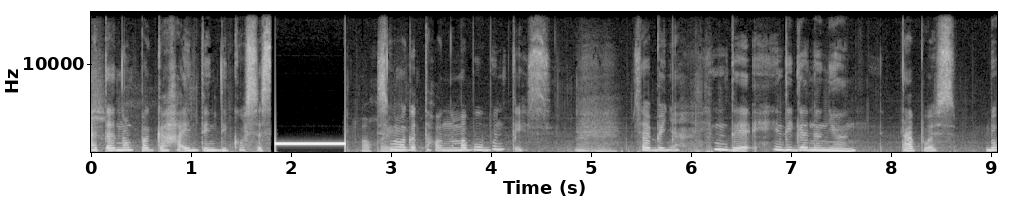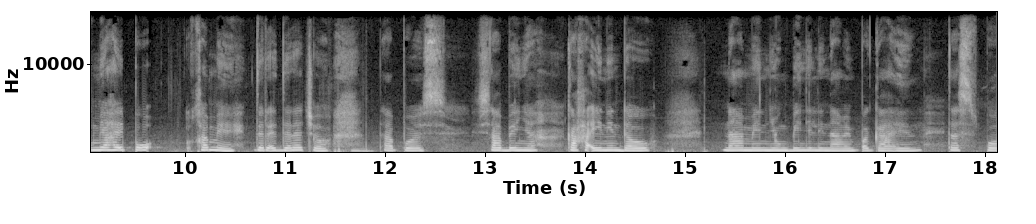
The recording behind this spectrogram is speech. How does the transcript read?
at anong pagkakaintindi ko sa Okay. Sumagot ako na mabubuntis. Mm-mm. Sabi niya, hindi, hindi ganun yun. Tapos, bumiyahe po kami, dire-diretso. Tapos, sabi niya, kakainin daw namin yung binili namin pagkain. Tapos po,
